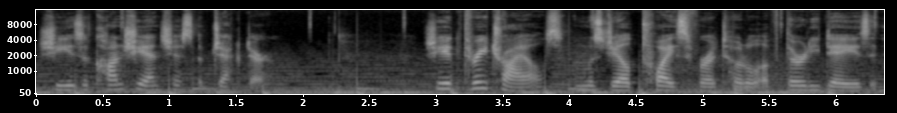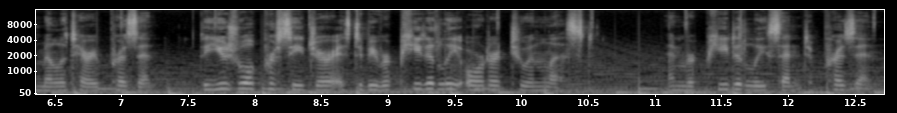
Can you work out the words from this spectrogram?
She is a conscientious objector. She had three trials and was jailed twice for a total of 30 days in military prison. The usual procedure is to be repeatedly ordered to enlist and repeatedly sent to prison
